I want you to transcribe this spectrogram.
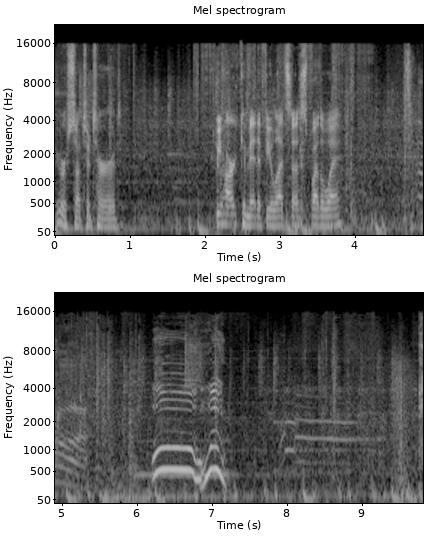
You are such a turd. We hard commit if he lets us, by the way. Woo! Woo!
